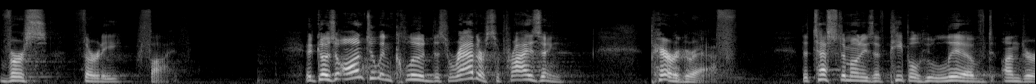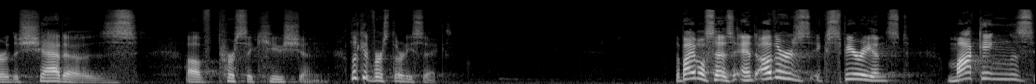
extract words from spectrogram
verse 35. It goes on to include this rather surprising paragraph the testimonies of people who lived under the shadows of persecution. Look at verse 36. The Bible says, And others experienced mockings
